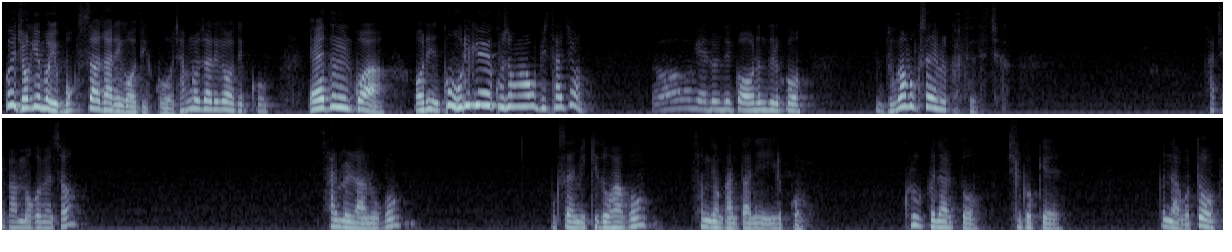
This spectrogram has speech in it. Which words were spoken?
그 저기 뭐 목사 자리가 어디 있고 장로 자리가 어디 있고 애들과 어린 그 우리 교회 구성하고 비슷하죠. 저기 애들도 있고 어른도 있고 누가 목사님을 같은 제가 같이 밥 먹으면서 삶을 나누고 목사님이 기도하고 성경 간단히 읽고 그리고 그날 또 즐겁게 끝나고 또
